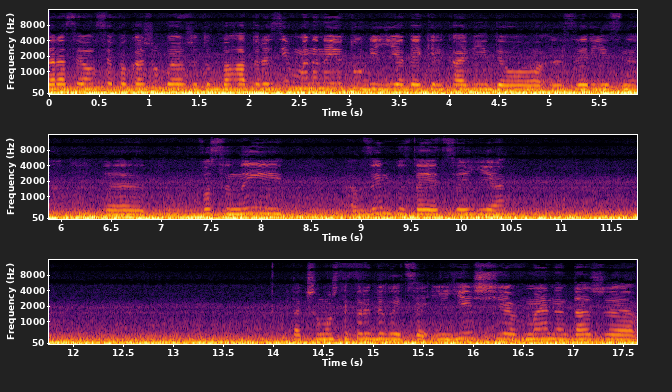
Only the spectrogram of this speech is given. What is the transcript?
Зараз я вам все покажу, бо я вже тут багато разів. У мене на Ютубі є декілька відео з різних е, восени, взимку, здається, є. Так що можете передивитися. І є ще в мене навіть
